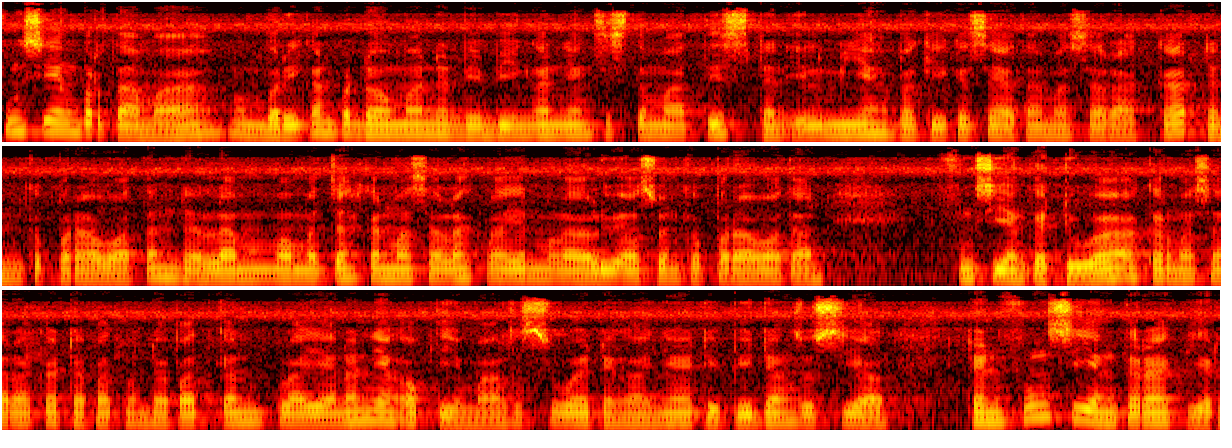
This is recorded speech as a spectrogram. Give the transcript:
Fungsi yang pertama, memberikan pedoman dan bimbingan yang sistematis dan ilmiah bagi kesehatan masyarakat dan keperawatan dalam memecahkan masalah klien melalui asuhan keperawatan. Fungsi yang kedua, agar masyarakat dapat mendapatkan pelayanan yang optimal sesuai dengannya di bidang sosial. Dan fungsi yang terakhir,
